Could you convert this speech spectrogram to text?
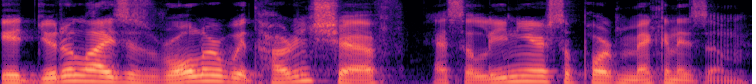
It utilizes roller with hardened shaft as a linear support mechanism.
